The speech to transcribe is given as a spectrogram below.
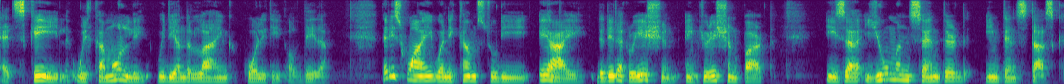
at scale will come only with the underlying quality of data. That is why, when it comes to the AI, the data creation and curation part is a human centered intense task,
